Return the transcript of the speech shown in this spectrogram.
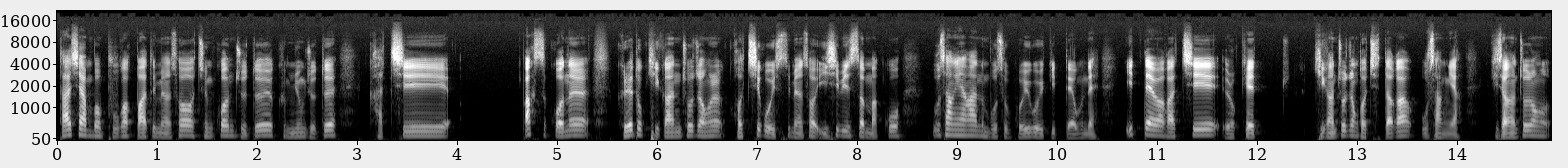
다시 한번 부각 받으면서 증권주들, 금융주들 같이 박스권을 그래도 기간 조정을 거치고 있으면서 21선 맞고 우상향하는 모습 보이고 있기 때문에 이때와 같이 이렇게 기간 조정 거치다가 우상향, 기간 조정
